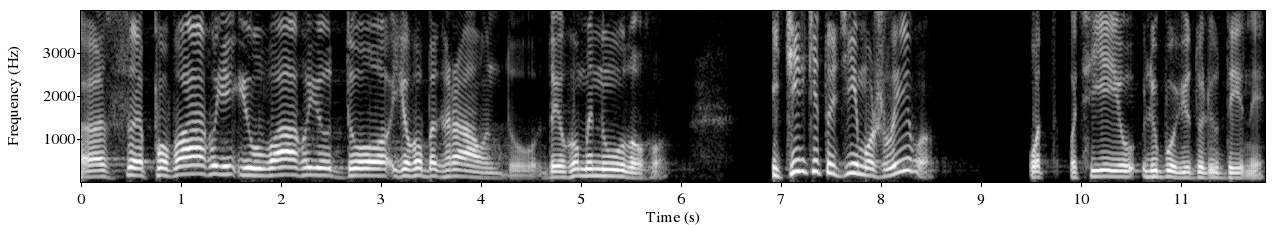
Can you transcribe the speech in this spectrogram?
е, з повагою і увагою до його бекграунду, до його минулого. І тільки тоді можливо, от оцією любов'ю до людини,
